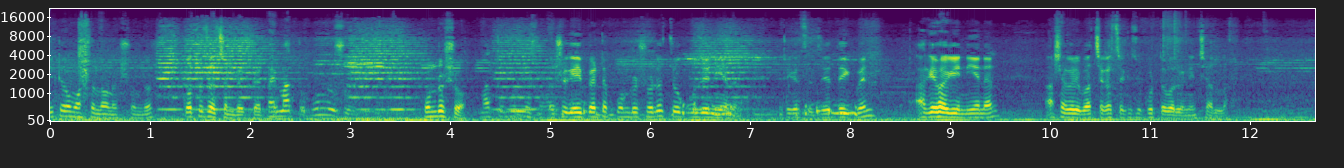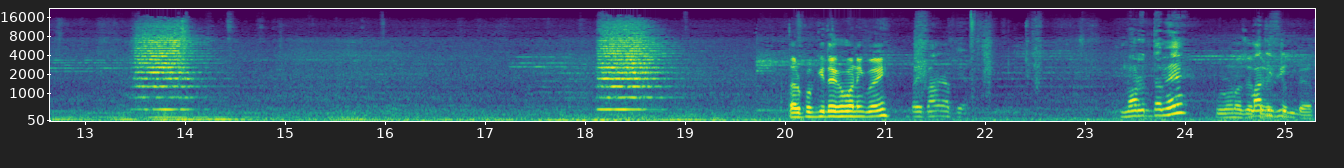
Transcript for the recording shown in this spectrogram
মাদিটাও মাসাল্লাহ অনেক সুন্দর। কত চাচ্ছেন ভাই প্যাডটা ভাই মাত্র পনেরোশো। পনেরোশো? মাত্র পনেরোশো। দর্শক এই প্যাডটা পনেরোশো হলে চোখ বুঝে নিয়ে নেন। ঠিক আছে যে দেখবেন আগে ভাগে নিয়ে নেন। আশা করি বাচ্চা কাচ্চা কিছু করতে পারবেন ইনশাল্লাহ তারপর কি দেখাবো অনেক ভাই? ভাই বাঙা পেয়ার। নরদ দামে পুরোনো জাতের পেয়ার।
